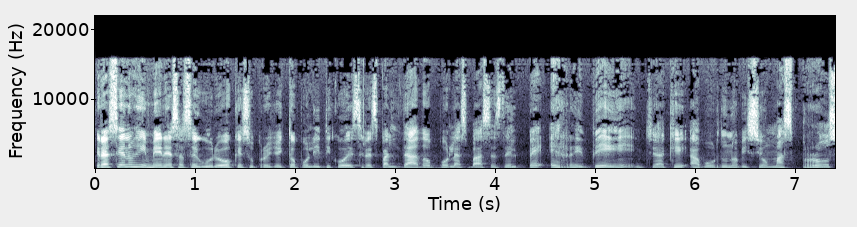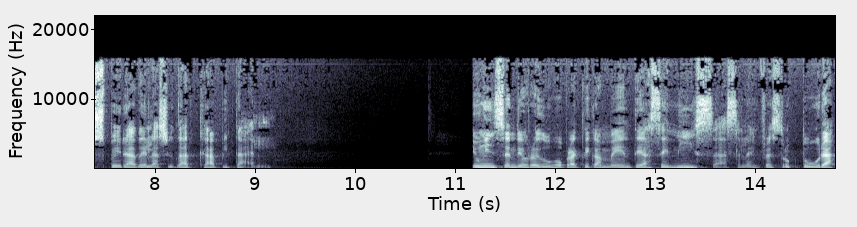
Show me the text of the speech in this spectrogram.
Graciano Jiménez aseguró que su proyecto político es respaldado por las bases del PRD, ya que aborda una visión más próspera de la ciudad capital y un incendio redujo prácticamente a cenizas la infraestructura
